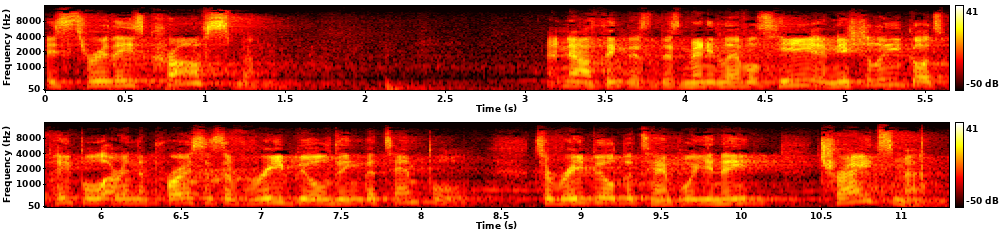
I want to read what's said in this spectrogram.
is through these craftsmen. And now I think there's, there's many levels here. Initially, God's people are in the process of rebuilding the temple. To rebuild the temple, you need tradesmen.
